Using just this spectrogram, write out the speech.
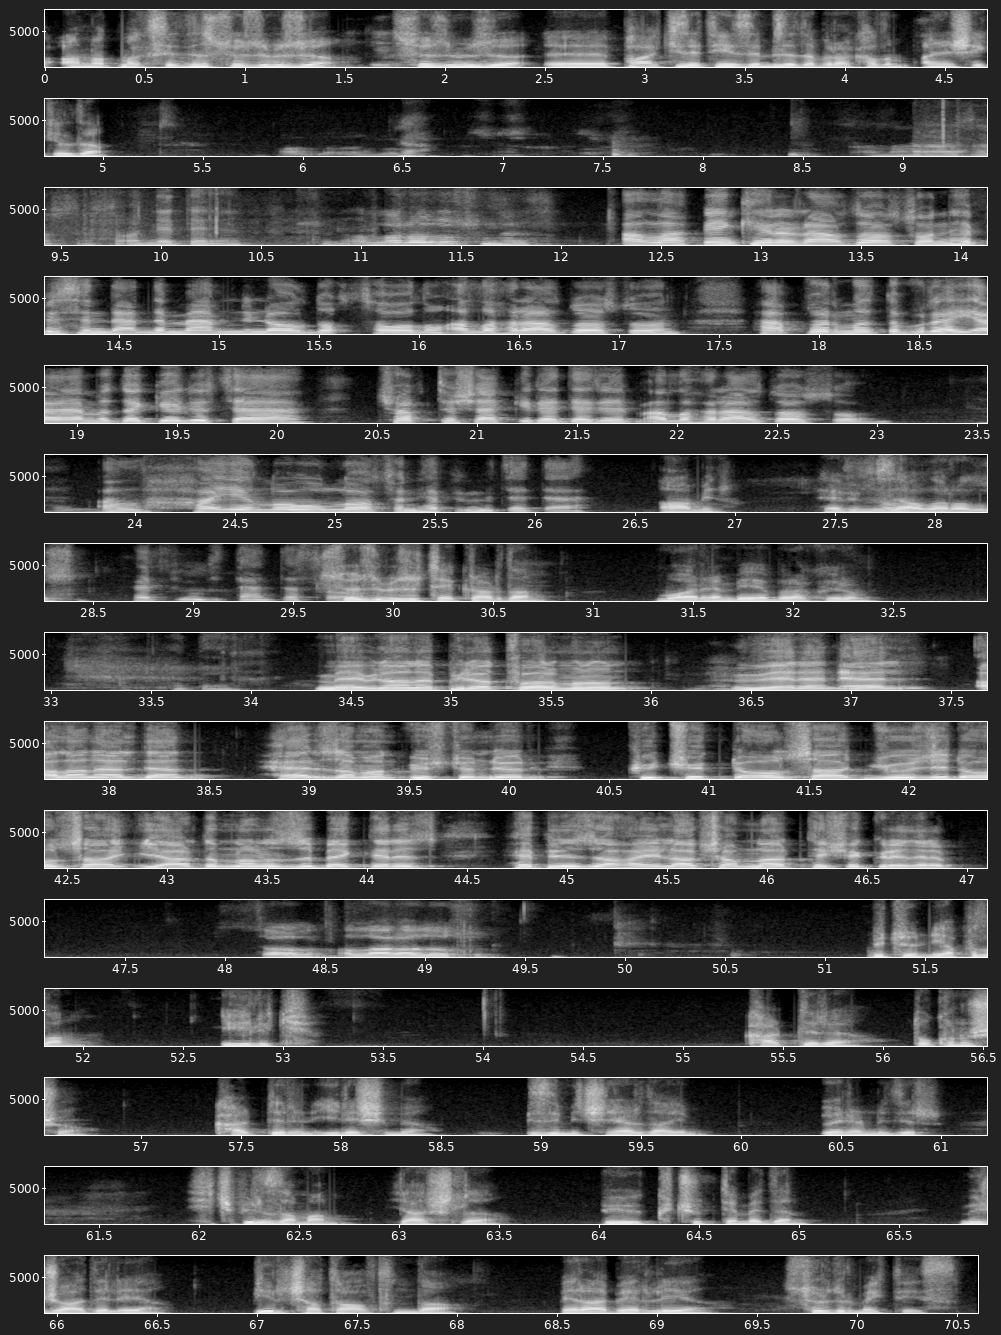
anlatmak istediğiniz sözümüzü sözümüzü eee, Pakize teyzemize de bırakalım aynı şekilde. Allah razı olsun. Sağ- Ne diyeyim? Allah razı olsun de. Allah bin kere razı olsun. Hepsinden de memnun olduk. Sağ olun. Allah razı olsun. Haplarımız da buraya ayağımızda gelirse çok teşekkür ederim. Allah razı olsun. Allah hayırlı uğurlu olsun hepimize de. Amin. Hepimize Sağ. Allah razı olsun. Hepimizden de sağ olun. Sözümüzü tekrardan Muharrem Bey'e bırakıyorum. Hadi. Mevlana platformunun veren el alan elden her zaman üstündür. Küçük de olsa, cüzi de olsa yardımlarınızı bekleriz. Hepinize hayırlı akşamlar. Teşekkür ederim. Sağ olun. Allah razı olsun. Bütün yapılan iyilik kalplere dokunuşu, kalplerin iyileşimi bizim için her daim önemlidir. Hiçbir zaman yaşlı, büyük, küçük demeden mücadeleye bir çatı altında beraberliği sürdürmekteyiz.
